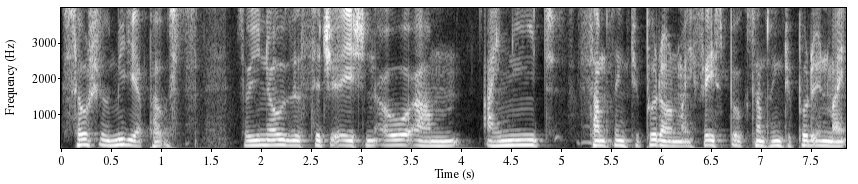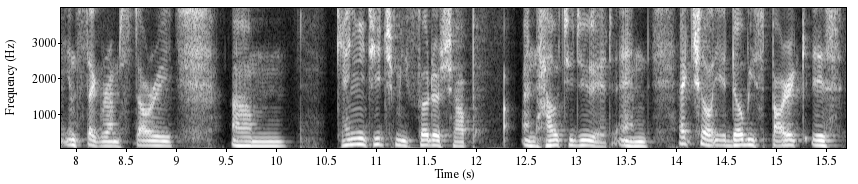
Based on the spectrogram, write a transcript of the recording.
social media posts. So you know the situation, oh, um, I need something to put on my Facebook, something to put in my Instagram story. Um, can you teach me Photoshop and how to do it? And actually, Adobe Spark is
